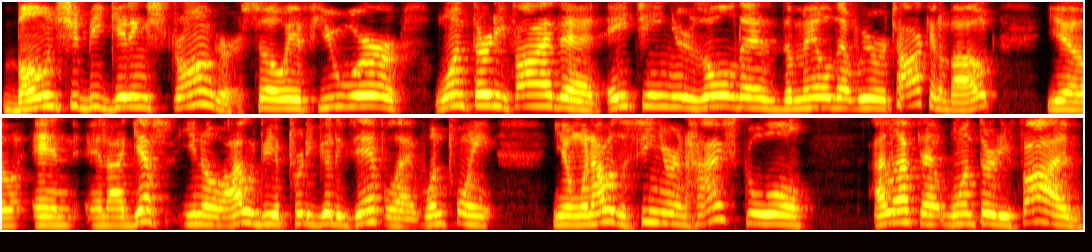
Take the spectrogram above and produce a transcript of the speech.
bones should be getting stronger. So if you were 135 at 18 years old as the male that we were talking about, you know, and and I guess, you know, I would be a pretty good example at one point you know, when I was a senior in high school, I left at 135.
